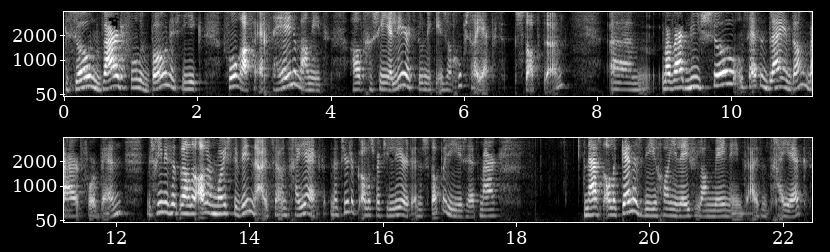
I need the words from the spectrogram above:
zo'n waardevolle bonus die ik vooraf echt helemaal niet had gesignaleerd toen ik in zo'n groepstraject stapte. Ehm, maar waar ik nu zo ontzettend blij en dankbaar voor ben. Misschien is het wel de allermooiste win uit zo'n traject. Natuurlijk alles wat je leert en de stappen die je zet. Maar naast alle kennis die je gewoon je leven lang meeneemt uit een traject.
